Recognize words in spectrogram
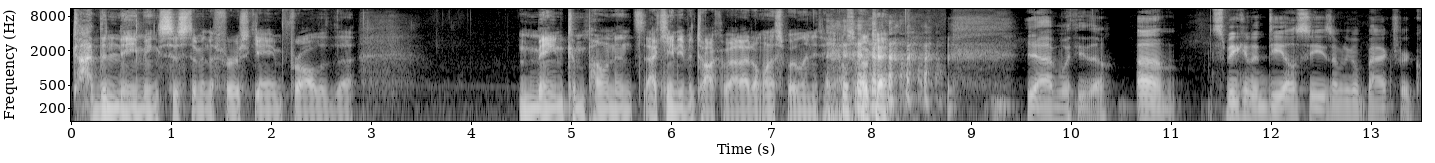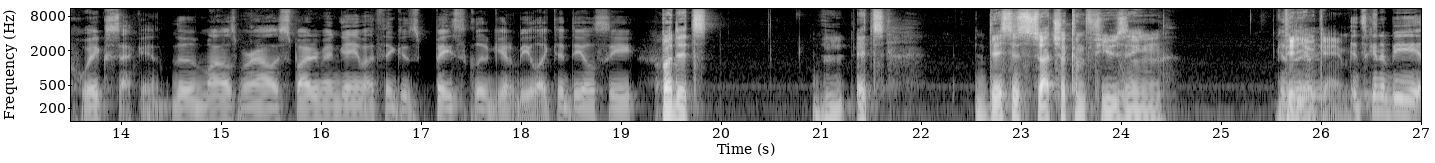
God, the naming system in the first game for all of the main components. I can't even talk about. It. I don't want to spoil anything else. Okay. Yeah, I'm with you though. Um, speaking of DLCs, I'm gonna go back for a quick second. The Miles Morales Spider-Man game, I think, is basically gonna be like a DLC. but it's it's this is such a confusing video it- game. It's gonna be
